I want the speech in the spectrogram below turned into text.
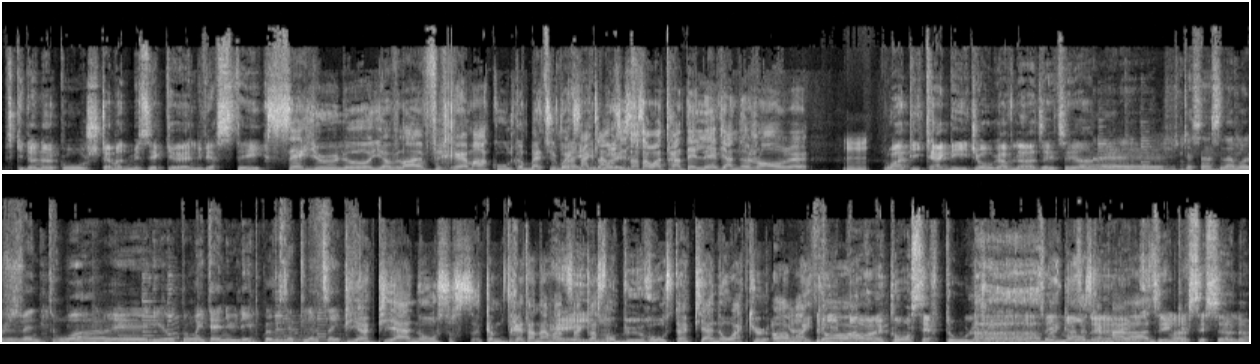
puisqu'il donne un cours justement de musique euh, à l'université. Sérieux, là, il a l'air vraiment cool. Comme, ben, tu le vois avec Ouais, sa classe, ouais. il est censé avoir 30 élèves, il y en a genre. Euh, Ouais, puis il craque des jokes en voulant dire, tu sais, ah, Euh, J'étais censé en avoir juste 23. euh, les autres cours ont été annulés. Pourquoi vous êtes là, tu sais? Puis un piano sur, comme direct en avant de sa Hey, classe. Son bureau, c'est un piano à queue. Oh my Puis il part god. un concerto, là, genre, Ah, là. Le God, monde, euh, malade. dire Ouais. que c'est ça, là.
